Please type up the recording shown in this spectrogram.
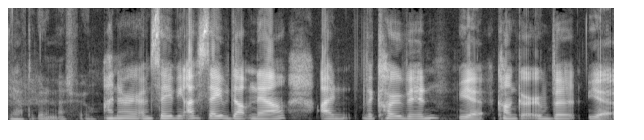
You have to go to Nashville. I know. I'm saving. I've saved up now. I the COVID Yeah, can't go, but Yeah,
